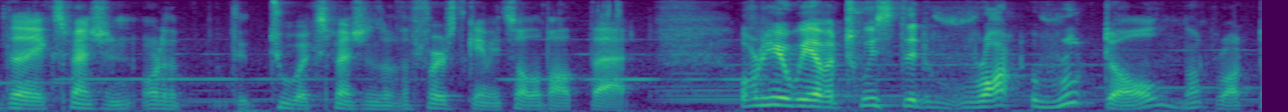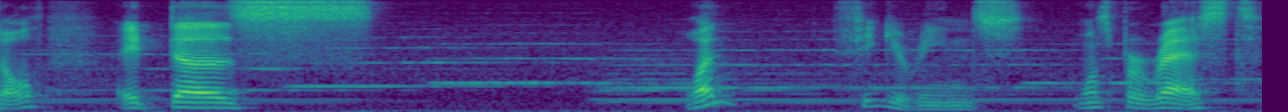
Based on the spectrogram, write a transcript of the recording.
the expansion, or the, the, two expansions of the first game, it's all about that. Over here we have a twisted rot, root doll, not rot doll. It does... What? Figurines. Once per rest.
